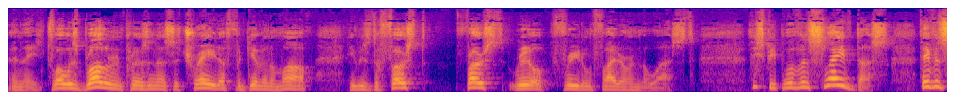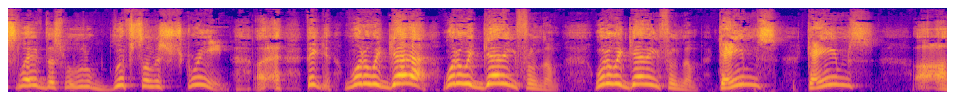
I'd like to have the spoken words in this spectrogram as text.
and they throw his brother in prison as a traitor for giving him up. He was the first, first real freedom fighter in the West. These people have enslaved us. They've enslaved us with little glyphs on the screen. Uh, they, what do we get at? What are we getting from them? What are we getting from them? Games? Games? Uh,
